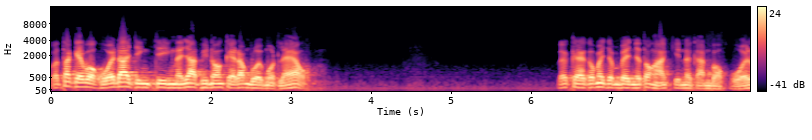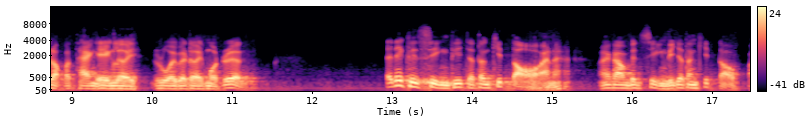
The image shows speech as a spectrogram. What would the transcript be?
ว่าถ้าแกบอกหวยได้จริงๆนะญาติพี่น้องแกร่ำรวยหมดแล้ว แล้วแกก็ไม่จำเป็นจะต้องหากินในการบอกหวยหรอกก็แทงเองเลย รวยไปเลยหมดเรื่องอันนี้คือสิ่งที่จะต้องคิดต่อนะฮะหมายความเป็นสิ่งที่จะต้องคิดต่อไป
